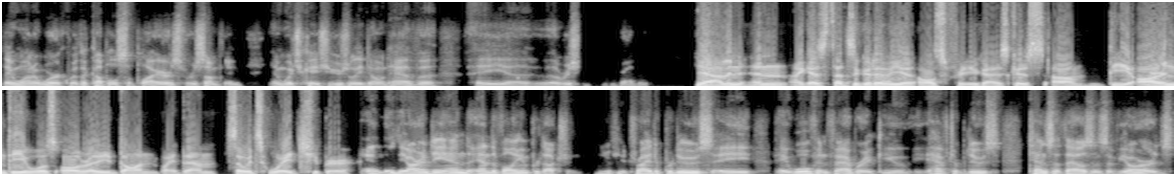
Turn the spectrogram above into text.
They want to work with a couple suppliers for something, in which case you usually don't have a a, a restriction problem. Yeah, I mean, and I guess that's a good idea also for you guys because um, the R and D was already done by them, so it's way cheaper. And the R and D and and the volume production. If you try to produce a, a woven fabric, you have to produce tens of thousands of yards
